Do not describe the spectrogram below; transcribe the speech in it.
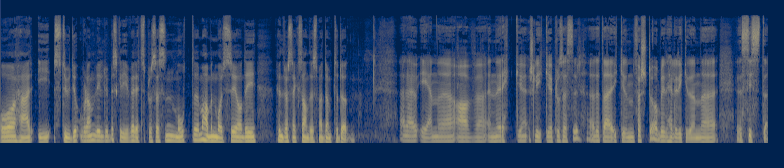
og her i studio. Hvordan vil du beskrive rettsprosessen mot eh, Mohammed Morsi og de 106 andre som er dømt til døden? Det er jo én eh, av eh, en rekke slike prosesser. Dette er ikke den første, og blir heller ikke den siste.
